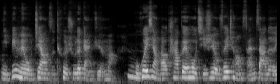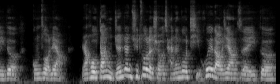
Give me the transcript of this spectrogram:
你并没有这样子特殊的感觉嘛，不会想到它背后其实有非常繁杂的一个工作量，然后当你真正去做的时候，才能够体会到这样子的一个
